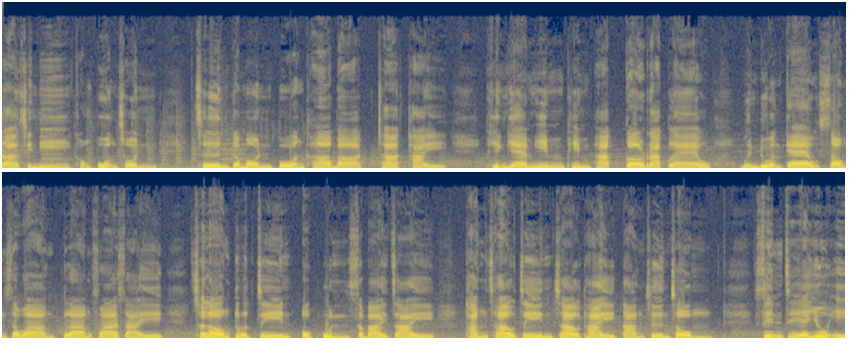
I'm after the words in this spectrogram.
ราชินีของปวงชน ชื่นกมลปวงข้าบาทชาติไทย เพียงแย้มยิ้มพิมพ์พักก็รักแล้ว เหมือนดวงแก้วส่องสว่างกลางฟ้าใส ฉลองตรุษจีนอบอุ่นสบายใจ ทั้งชาวจีนชาวไทยต่างชื่นชม ซินเจียยู่อี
